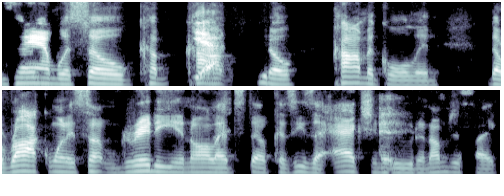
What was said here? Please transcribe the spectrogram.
Shazam was so com- Yeah. you know comical, and The Rock wanted something gritty and all that stuff because he's an action Eh. dude. And I'm just like,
